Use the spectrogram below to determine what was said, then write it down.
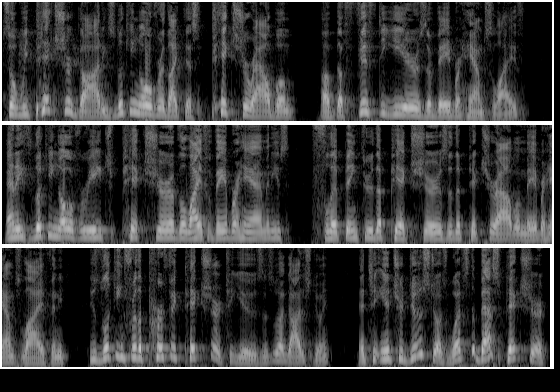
So we picture God, he's looking over like this picture album of the 50 years of Abraham's life, and he's looking over each picture of the life of Abraham, and he's flipping through the pictures of the picture album, Abraham's life, and he, he's looking for the perfect picture to use. This is what God is doing. And to introduce to us what's the best picture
